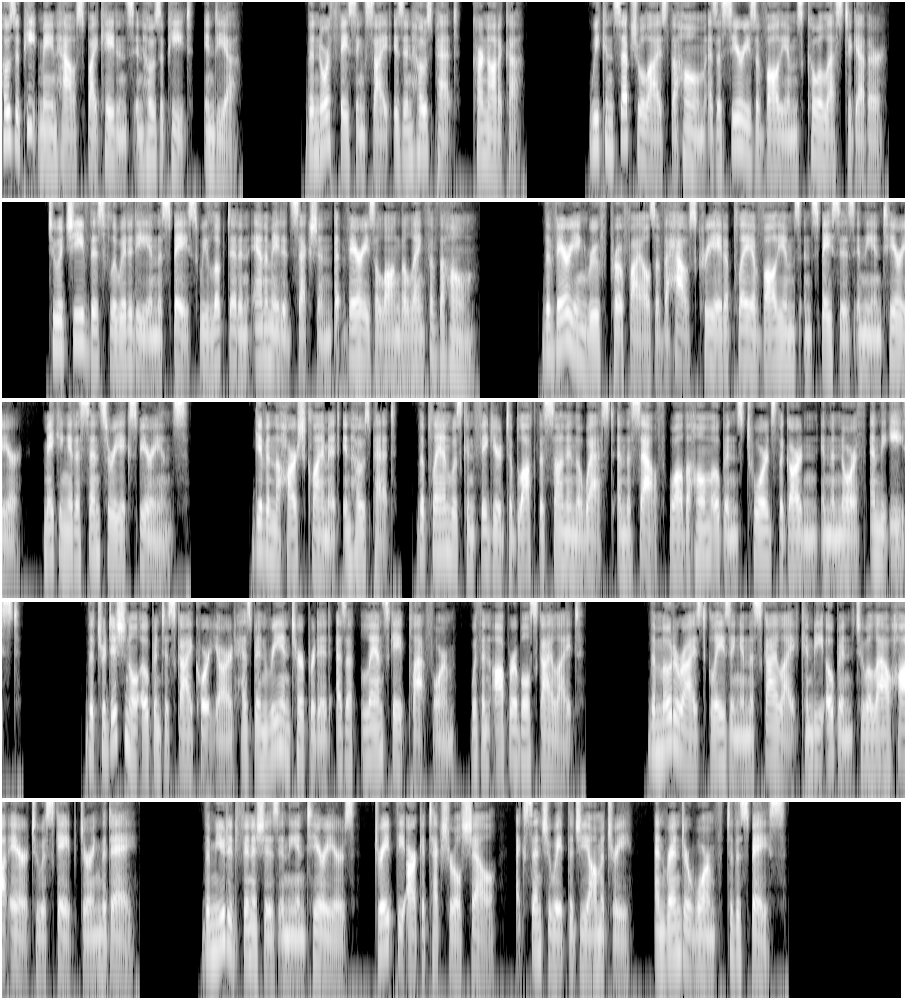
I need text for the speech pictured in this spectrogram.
Hosapete Mane House by Cadence in Hosapete, India. The north-facing site is in Hosapete, Karnataka. We conceptualized the home as a series of volumes coalesced together. To achieve this fluidity in the space we looked at an animated section that varies along the length of the home. The varying roof profiles of the house create a play of volumes and spaces in the interior, making it a sensory experience. Given the harsh climate in Hosapete, the plan was configured to block the sun in the west and the south while the home opens towards the garden in the north and the east. The traditional open-to-sky courtyard has been reinterpreted as a landscape platform with an operable skylight. The motorized glazing in the skylight can be opened to allow hot air to escape during the day. The muted finishes in the interiors drape the architectural shell, accentuate the geometry, and render warmth to the space.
